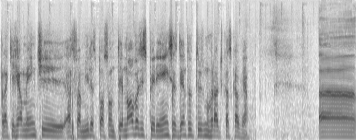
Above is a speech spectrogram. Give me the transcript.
para que realmente as famílias possam ter novas experiências dentro do turismo rural de Cascavel. Ah,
